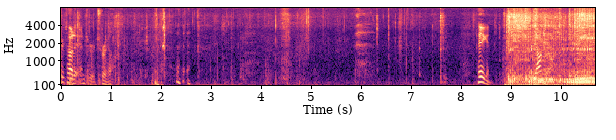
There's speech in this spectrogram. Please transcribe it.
here's how to enter a trail. Pagan, downhill.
